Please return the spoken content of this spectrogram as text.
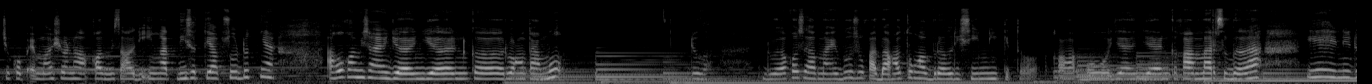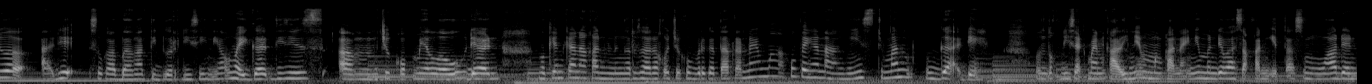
cukup emosional kalau misalnya diingat di setiap sudutnya. Aku kalau misalnya jalan-jalan ke ruang tamu dulu aku sama ibu suka banget tuh ngobrol di sini gitu. Kalau aku jalan-jalan ke kamar sebelah iya ini dua adik suka banget tidur di sini. Oh my god this is um, cukup mellow dan mungkin kan akan mendengar suaraku cukup bergetar karena emang aku pengen nangis cuman enggak deh. Untuk di segmen kali ini memang karena ini mendewasakan kita semua dan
